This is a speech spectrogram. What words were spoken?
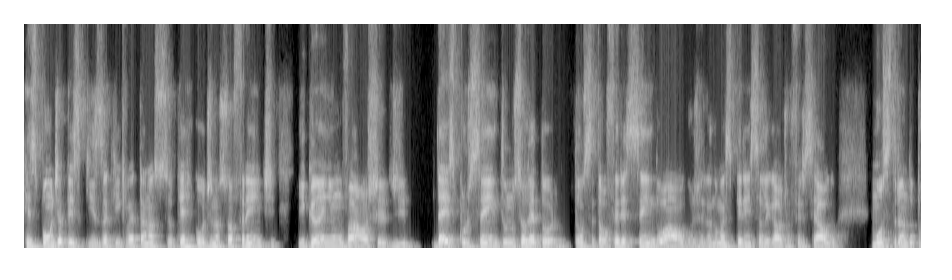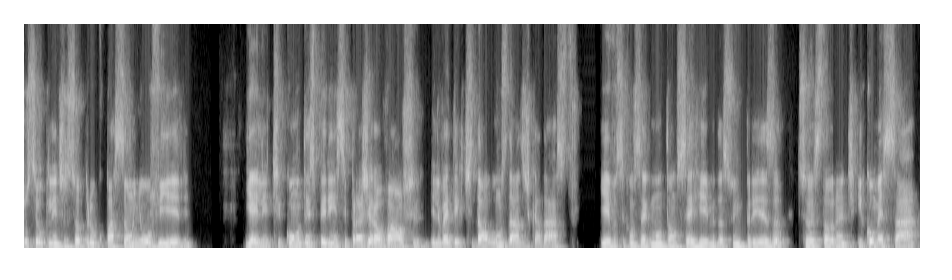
responde a pesquisa aqui que vai estar no seu QR Code na sua frente e ganhe um voucher de 10% no seu retorno. Então você está oferecendo algo, gerando uma experiência legal de oferecer algo, mostrando para o seu cliente a sua preocupação em ouvir ele, e aí ele te conta a experiência e para gerar o voucher, ele vai ter que te dar alguns dados de cadastro. E aí você consegue montar um CRM da sua empresa, do seu restaurante e começar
